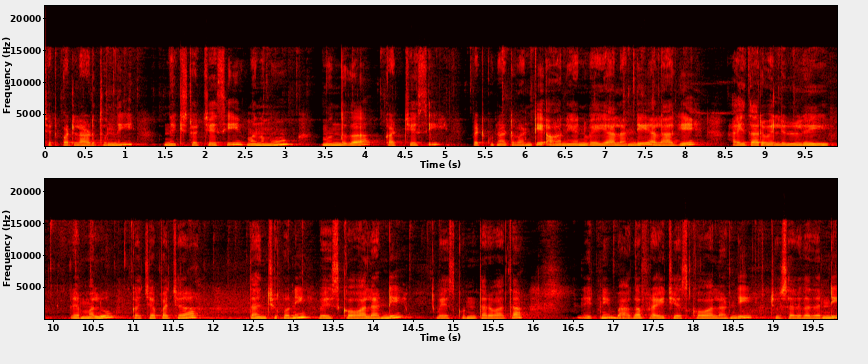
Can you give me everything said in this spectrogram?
చిటపట్లాడుతుంది. నెక్స్ట్ వచ్చేసి మనము ముందుగా కట్ చేసి పెట్టుకున్నటువంటి ఆనియన్ వేయాలండి. అలాగే ఐదారు వెల్లుల్లి రెమ్మలు కచ్చపచ్చ దంచుకొని వేసుకోవాలండి. వేసుకున్న తర్వాత వీటిని బాగా ఫ్రై చేసుకోవాలండి. చూసారు కదండి?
